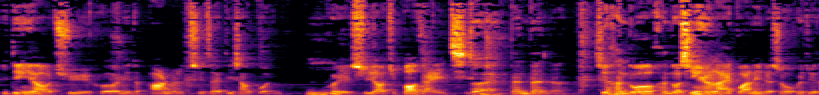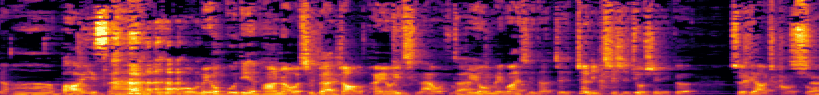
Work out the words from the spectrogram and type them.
一定要去和你的 partner 去在地上滚，嗯。会需要去抱在一起，对，等等的。其实很多很多新人来管理的时候会觉得啊，不好意思，我我没有固定的 partner，我是不是要找个朋友一起来？我说不用，没关系的。这这里其实就是一个社交场所。是，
